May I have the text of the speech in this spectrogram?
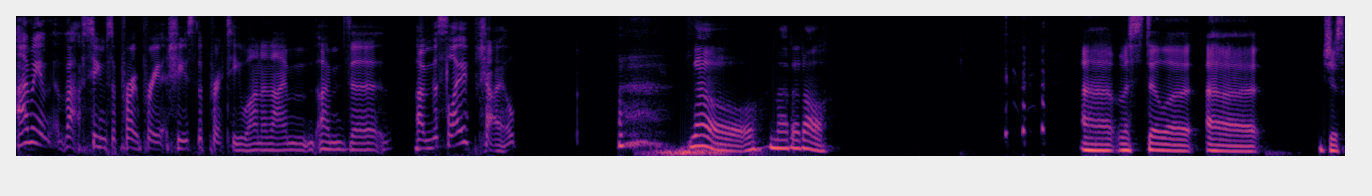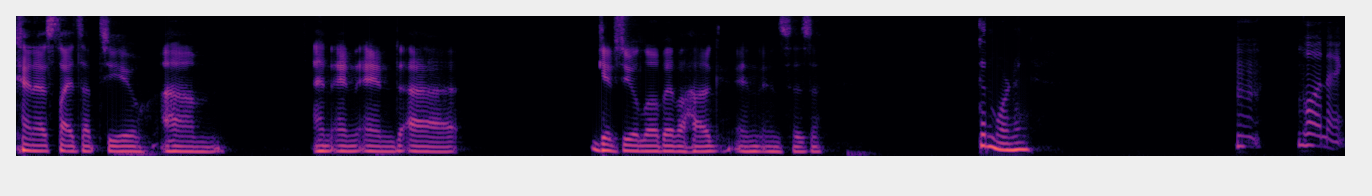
I mean, that seems appropriate. She's the pretty one, and I'm I'm the I'm the slave child. No, not at all. Uh Mistilla uh just kind of slides up to you um and and and uh gives you a little bit of a hug and and says uh, good morning Morning.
